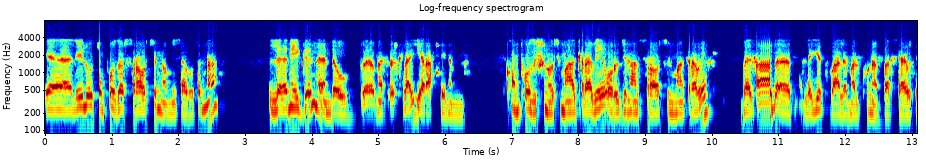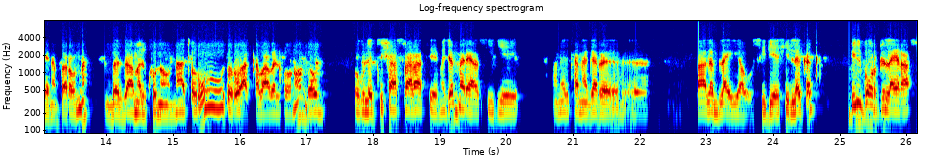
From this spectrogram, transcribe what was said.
የሌሎች composer ስራዎችን ነው የሚሰሩት እና ለእኔ ግን እንደው በመድረክ ላይ የራሴንም composition ኦች ማቅረቤ original ስራዎችን ማቅረቤ በጣም ለየት ባለ መልኩ ነበር ሲያዩት የነበረው እና በዛ መልኩ ነው እና ጥሩ ጥሩ አቀባበል ሆኖ እንደውም በሁለት ሺህ አስራ አራት የመጀመሪያ ሲዲ አሜሪካን ሀገር በአለም ላይ ያው ሲዲ ሲለቀቅ ቢልቦርድ ላይ ራሱ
